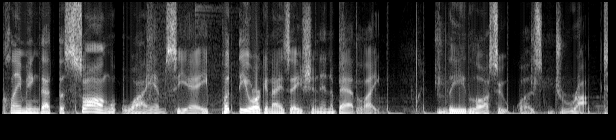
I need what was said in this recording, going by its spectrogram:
claiming that the song YMCA put the organization in a bad light. The lawsuit was dropped.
